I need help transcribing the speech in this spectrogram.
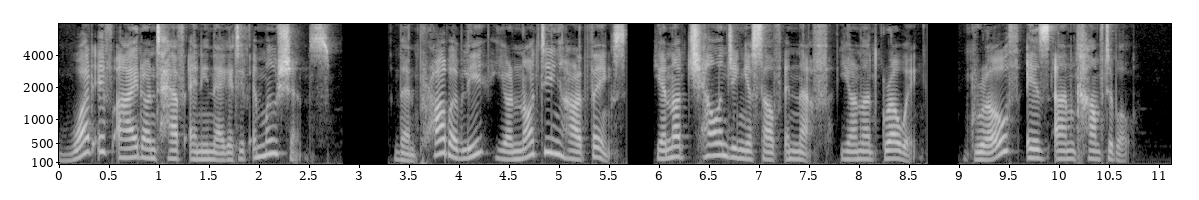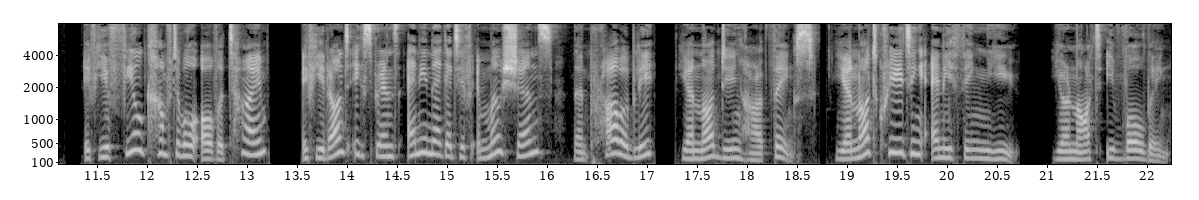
What if I don't have any negative emotions? Then probably you're not doing hard things. You're not challenging yourself enough. You're not growing. Growth is uncomfortable. If you feel comfortable all the time, if you don't experience any negative emotions, then probably you're not doing hard things. You're not creating anything new. You're not evolving.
